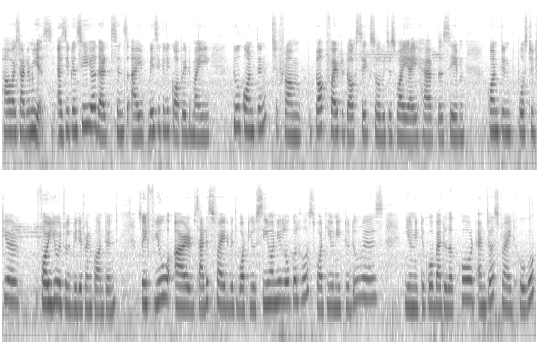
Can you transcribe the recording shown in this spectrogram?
How I started me? Yes. As you can see here that since I basically copied my two content from talk 5 to talk 6 so which is why I have the same content posted here for you it will be different content. So if you are satisfied with what you see on your local host what you need to do is you need to go back to the code and just write hugo.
